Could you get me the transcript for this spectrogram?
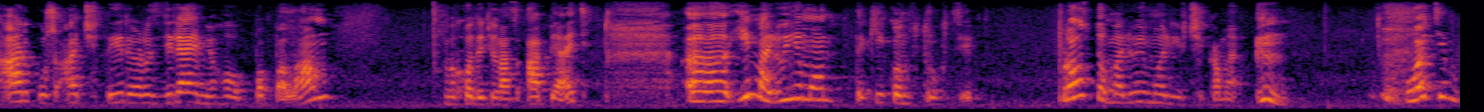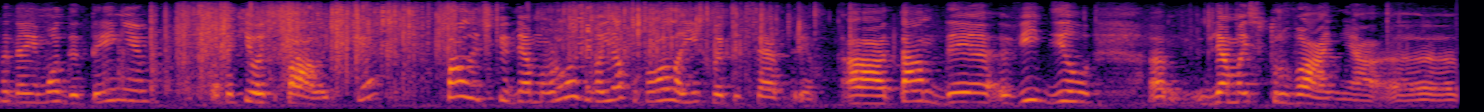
аркуш А4, розділяємо його пополам, виходить у нас А5, е, і малюємо такі конструкції. Просто малюємо олівчиками. Потім видаємо дитині отакі ось палички. Палички для морозива я купувала їх в епіцентрі. А там, де відділ е, для майстрування. Е,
